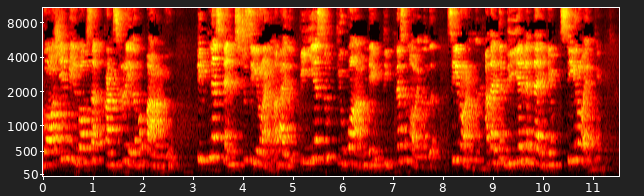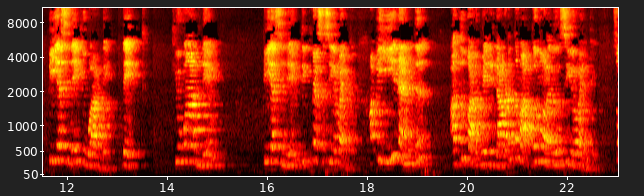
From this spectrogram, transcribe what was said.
ഗോഷ്യൻ ഫീൽ ബോക്സ് കൺസിഡർ ചെയ്തപ്പോൾ പറഞ്ഞു തിക്നെസ് ടെൻസ് ടു സീറോ ആണ്. അതായത് പി എസും ക്യു ആറിന്റെയും തിക്നെസ് എന്ന് പറയുന്നത് സീറോ ആണ്. അതായത് ഡി എൽ എന്തായിരിക്കും? സീറോ ആയിരിക്കും. പി എസിന്റെ ക്യു ആറിന്റെയും ക്യു ആറിന്റെയും പി എസിന്റെയും തിക്നെസ് സീറോ ആയിരിക്കും. അപ്പൊ ഈ രണ്ട് അത് വരില്ല അവിടുത്തെ വർക്ക് എന്ന് പറയുന്നത് സീറോ ആയിരിക്കും. സോ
